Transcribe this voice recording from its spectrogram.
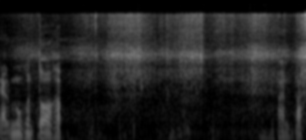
ดักหนูกันต่อครับพันปัด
